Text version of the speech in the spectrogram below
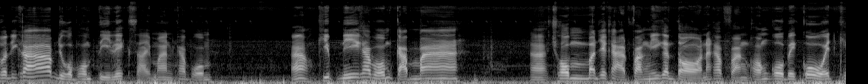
สวัสดีครับอยู่กับผมตีเล็กสายมันครับผมอ้าวคลิปนี้ครับผมกลับมาชมบรรยากาศฝั่งนี้กันต่อนะครับ ฝั่งของโกเบโก้ SK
